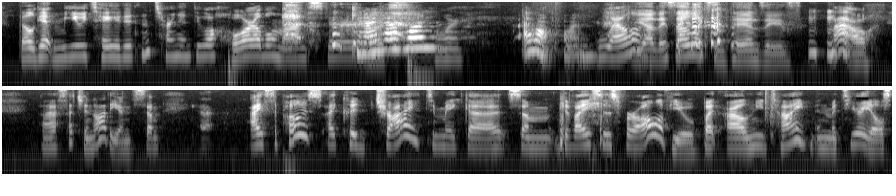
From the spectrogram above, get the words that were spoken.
they'll get mutated and turn into a horrible monster. Can I have one? or- I want one. well, Yeah, they sound like some pansies. wow, uh, such an audience. Um, uh, I suppose I could try to make uh, some devices for all of you, but I'll need time and materials.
